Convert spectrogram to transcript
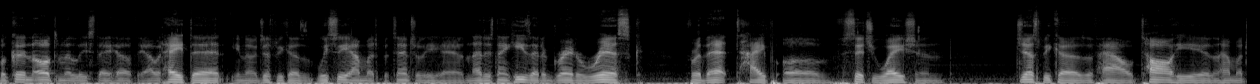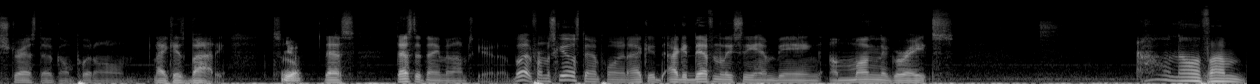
but couldn't ultimately stay healthy. I would hate that, you know, just because we see how much potential he has, and I just think he's at a greater risk for that type of situation, just because of how tall he is and how much stress that's going to put on like his body. So Yeah. that's that's the thing that I'm scared of. But from a skill standpoint, I could I could definitely see him being among the greats. I don't know if I'm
